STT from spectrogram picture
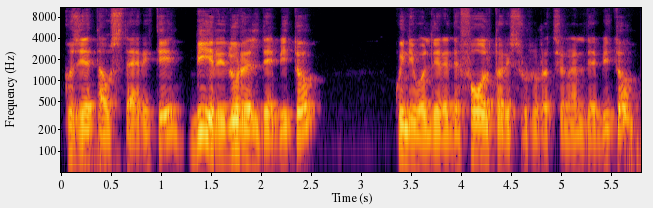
cosiddetta austerity. B, ridurre il debito, quindi vuol dire default o ristrutturazione del debito.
